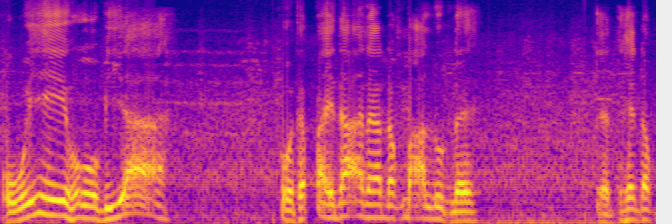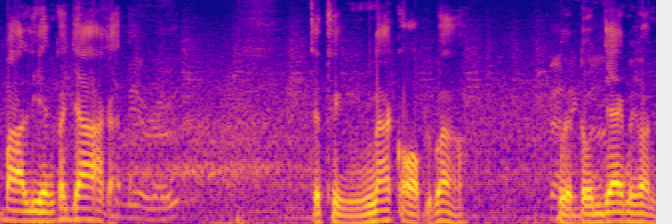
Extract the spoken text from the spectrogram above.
โอ้ยโหบิยาโหถ้าไปได้นะด็อกบาร์หลุดเลย แต่ถ้าด็อกบาร์เลี้ยงก็ยากอะ Casemiro. จะถึงหน้ากรอบหรือเปล่า เปิดโดนแย่งไปก่อน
